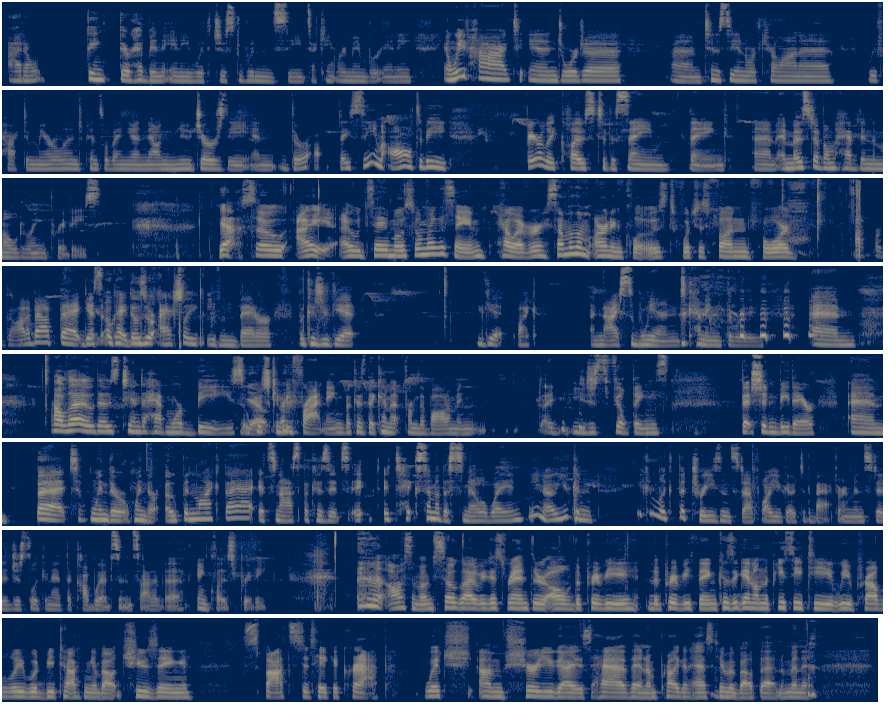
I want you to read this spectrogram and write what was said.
I don't think there have been any with just wooden seats. I can't remember any. And we've hiked in Georgia, um, Tennessee, and North Carolina. We've hiked in Maryland, Pennsylvania, and now New Jersey, and they're they seem all to be fairly close to the same thing. Um, and most of them have been the moldering privies. Yeah, so I I would say most of them are the same. However, some of them aren't enclosed, which is fun for forgot about that. Yes, okay, those are actually even better because you get you get like a nice wind coming through. and although those tend to have more bees, Yep. which can be frightening because they come up from the bottom and uh, you just feel things that shouldn't be there. Um but when they're when they're open like that, it's nice because it's it, it takes some of the smell away and you know, you can you can look at the trees and stuff while you go to the bathroom instead of just looking at the cobwebs inside of a enclosed privy. awesome. I'm so glad we just ran through all of the privy the privy thing because again on the PCT we probably would be talking about choosing spots to take a crap, which I'm sure you guys have, and I'm probably going to ask him about that in a minute.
